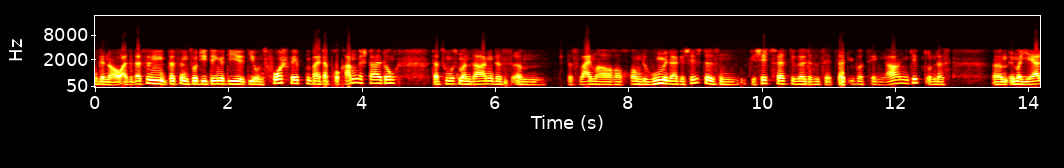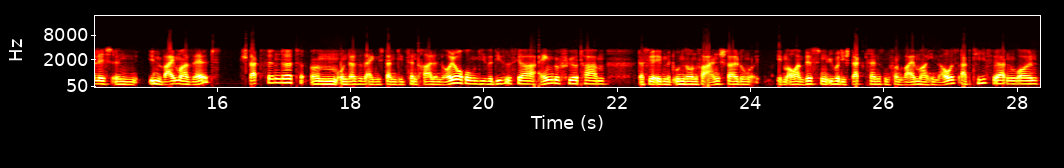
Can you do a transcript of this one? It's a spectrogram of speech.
genau, also das sind, das sind so die Dinge, die, die uns vorschwebten bei der Programmgestaltung. Dazu muss man sagen, dass ähm, das Weimarer Rendezvous mit der Geschichte ist ein Geschichtsfestival, das es jetzt seit über zehn Jahren gibt und das ähm, immer jährlich in, in Weimar selbst stattfindet. Ähm, und das ist eigentlich dann die zentrale Neuerung, die wir dieses Jahr eingeführt haben, dass wir eben mit unseren Veranstaltungen eben auch ein bisschen über die Stadtgrenzen von Weimar hinaus aktiv werden wollen.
